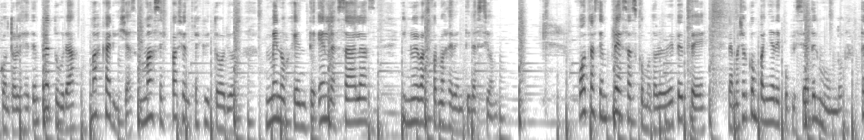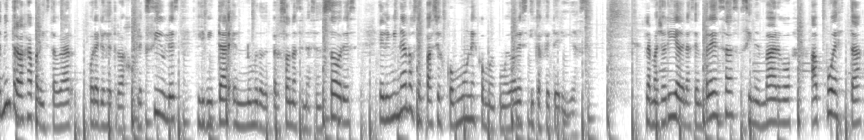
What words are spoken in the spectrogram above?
Controles de temperatura, mascarillas, más espacio entre escritorios, menos gente en las salas y nuevas formas de ventilación. Otras empresas como WPP, la mayor compañía de publicidad del mundo, también trabaja para instaurar horarios de trabajo flexibles, limitar el número de personas en ascensores, eliminar los espacios comunes como comedores y cafeterías. La mayoría de las empresas, sin embargo, apuesta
